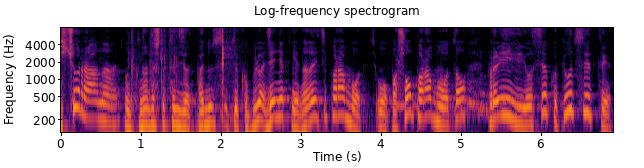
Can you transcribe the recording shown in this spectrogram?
еще рано, он надо что-то делать, пойду цветы куплю, а денег нет, надо идти поработать. О, пошел, поработал, проявился, купил цветы.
